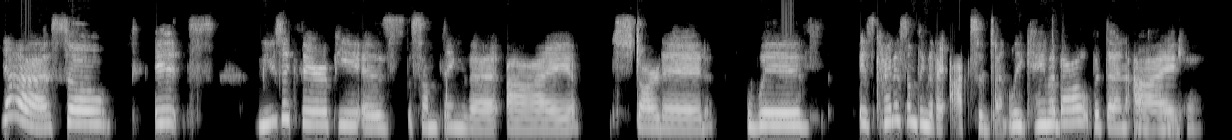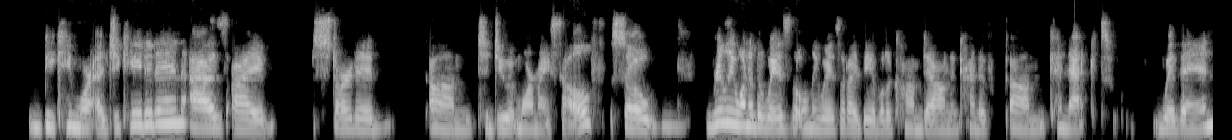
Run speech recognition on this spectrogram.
Yeah, so it's music therapy is something that I started with is kind of something that I accidentally came about, but then oh, I okay. became more educated in as I started um, to do it more myself. So, really, one of the ways, the only ways that I'd be able to calm down and kind of um, connect within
